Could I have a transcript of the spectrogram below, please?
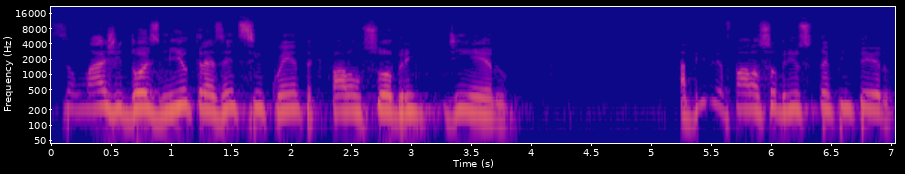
são mais de 2.350 que falam sobre dinheiro. A Bíblia fala sobre isso o tempo inteiro.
